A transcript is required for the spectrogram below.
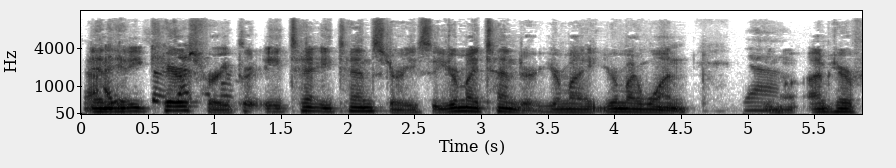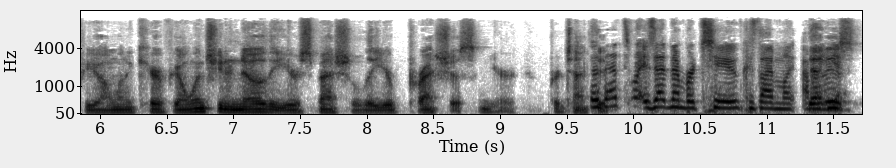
So And, and he so cares for He, he, ten, he tends to her. He says, "You're my tender. You're my you're my one. Yeah. You know, I'm here for you. I want to care for you. I want you to know that you're special, that you're precious, and you're So protected." that's why is that number two? Because I'm like I'm is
